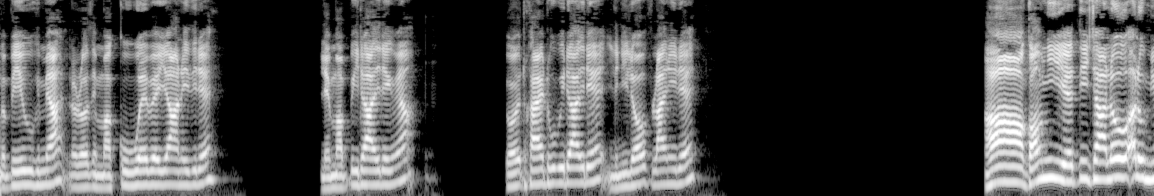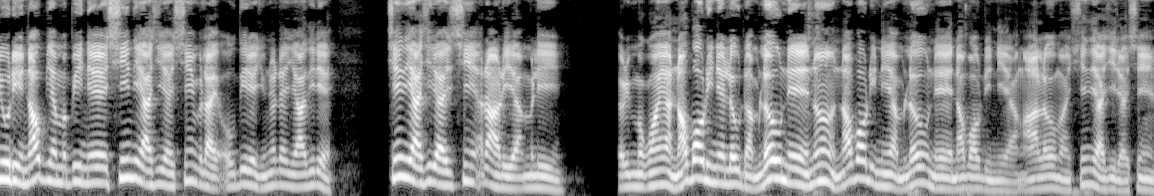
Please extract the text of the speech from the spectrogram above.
မပေးဘူးခင်ဗျာလောလောဆယ်မှာကိုဝဲပဲရနေသေးတယ်လင်မပေးထားသေးတယ်ခင်ဗျာကျော်တစ်ခါထိုးပေးထားသေးတယ်လီနီလော fly နေတယ်အာကောင်းကြီးရဲ့တီချာလို့အဲ့လိုမျိုးတွေနောက်ပြန်မပြီးနဲ့ရှင်းတရားရှိရရှင်းပလိုက်အုပ်သေးတယ် United ရသေးတယ်ရှင်းတရားရှိတာရှင်းအဲ့ဒါတွေကမလီ ယ်ရီမကွိုင်းကနောက်ပေါက်ဒီနဲ့လှုပ်တာမလှုပ်နဲ့နော်နောက်ပေါက်ဒီနဲ့ကမလှုပ်နဲ့နောက်ပေါက်ဒီနဲ့ကငါလုံးမှရှင်းစရာရှိတာရှင်း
